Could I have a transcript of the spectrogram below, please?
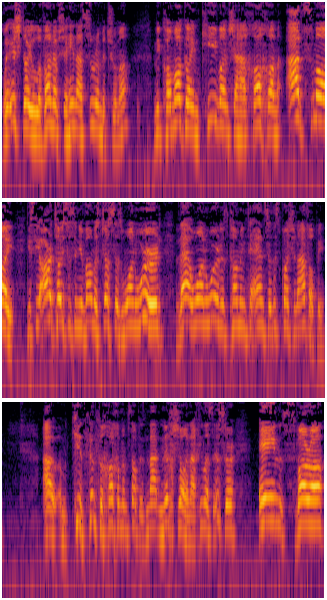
leishtoy ulevanav shehin asurim betruma. Mikomakoim kivan shehachacham atzmoy. You see, our Toisus in Yavamas just says one word. That one word is coming to answer this question. Afal pi. Um, since the Chacham himself is not nichsho and achilas iser, ein svara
